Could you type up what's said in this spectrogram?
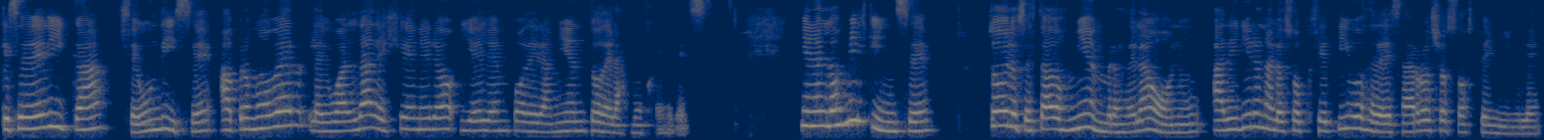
que se dedica, según dice, a promover la igualdad de género y el empoderamiento de las mujeres. Y en el 2015, todos los Estados miembros de la ONU adhirieron a los Objetivos de Desarrollo Sostenible,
